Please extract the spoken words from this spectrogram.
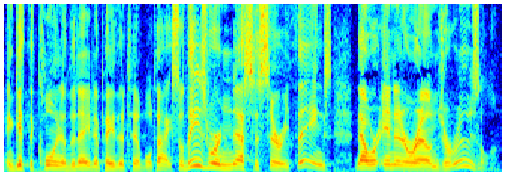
and get the coin of the day to pay the temple tax. So these were necessary things that were in and around Jerusalem.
